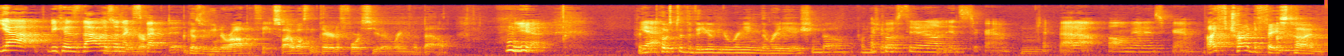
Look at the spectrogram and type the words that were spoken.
Yeah because that was Because unexpected because of your neuropathy, so I wasn't there to force you to ring the bell. yeah Have Yeah. you posted the video of you ringing the radiation bell on the i channel? posted it on instagram hmm. check that out follow me on instagram I've tried to FaceTime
